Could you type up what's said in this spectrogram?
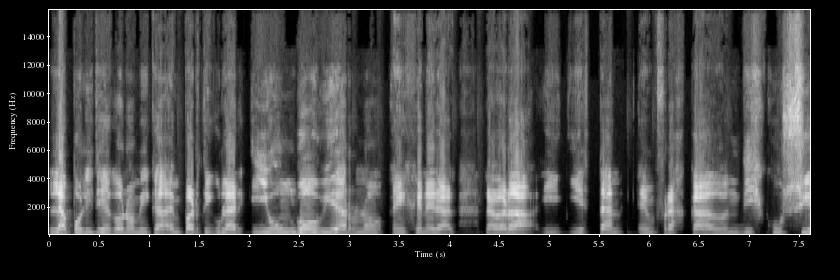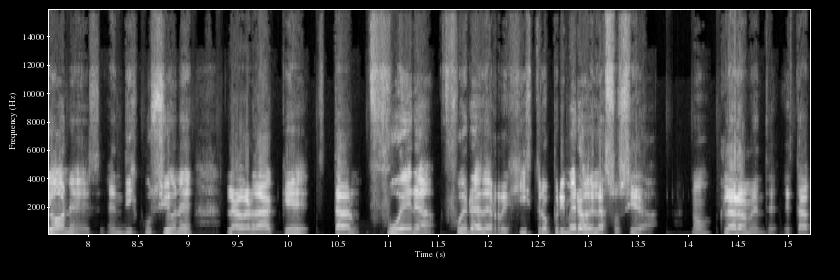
la política económica en particular y un gobierno en general. La verdad, y, están enfrascados en discusiones, en discusiones, la verdad que están fuera, fuera de registro, primero de la sociedad. ¿no? Claramente, está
